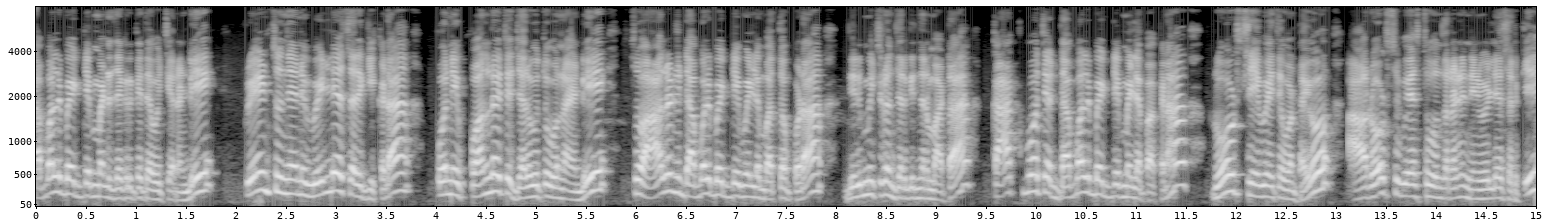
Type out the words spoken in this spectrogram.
డబల్ బెడ్ ఇమ్మిళ్ళ దగ్గరికి అయితే వచ్చానండి. ఫ్రెండ్స్ నేను వెళ్ళేసరికి ఇక్కడ కొన్ని పనులు అయితే జరుగుతూ ఉన్నాయండి. సో ఆల్రెడీ డబుల్ బెడ్ మిల్లు మొత్తం కూడా నిర్మించడం జరిగిందనమాట కాకపోతే డబుల్ బెడ్ మిల్ల పక్కన రోడ్స్ ఏవైతే ఉంటాయో ఆ రోడ్స్ వేస్తూ ఉన్నారని నేను వెళ్ళేసరికి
